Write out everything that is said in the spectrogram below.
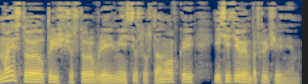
Но и стоил 1100 рублей вместе с установкой и сетевым подключением,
